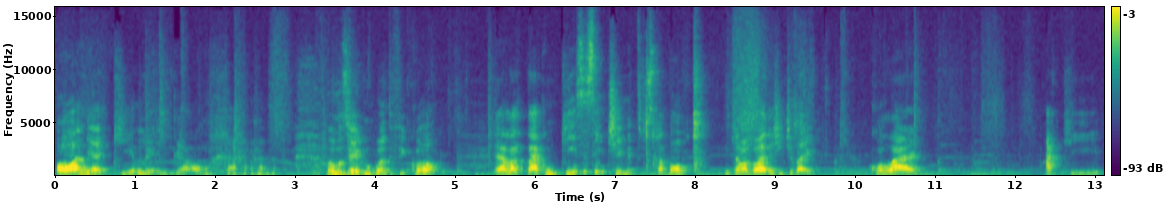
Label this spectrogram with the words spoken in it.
Olha que legal! Vamos ver com quanto ficou? Ela tá com 15 centímetros, tá bom? Então agora a gente vai colar aqui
